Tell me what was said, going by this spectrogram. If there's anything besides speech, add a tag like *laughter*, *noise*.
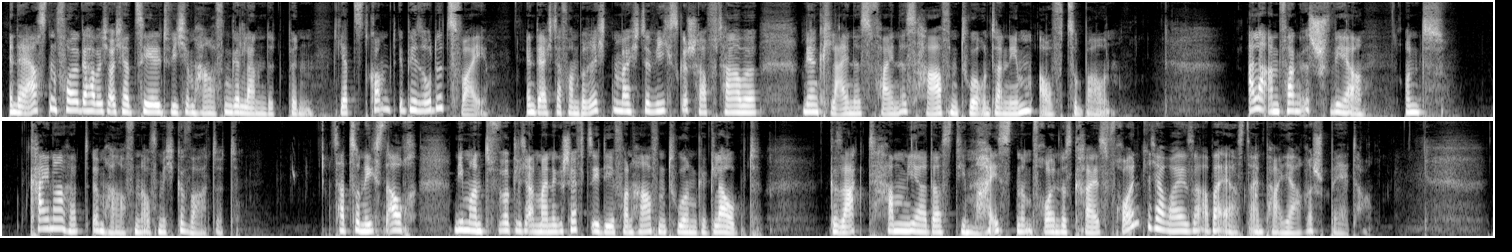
In der ersten Folge habe ich euch erzählt, wie ich im Hafen gelandet bin. Jetzt kommt Episode 2, in der ich davon berichten möchte, wie ich es geschafft habe, mir ein kleines, feines Hafentourunternehmen aufzubauen. Aller Anfang ist schwer und keiner hat im Hafen auf mich gewartet. Es hat zunächst auch niemand wirklich an meine Geschäftsidee von Hafentouren geglaubt. Gesagt haben mir das die meisten im Freundeskreis freundlicherweise, aber erst ein paar Jahre später.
